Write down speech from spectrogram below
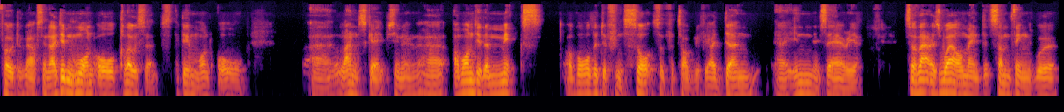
photographs. And I didn't want all close ups, I didn't want all uh, landscapes, you know, uh, I wanted a mix of all the different sorts of photography I'd done uh, in this area. So that as well meant that some things were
